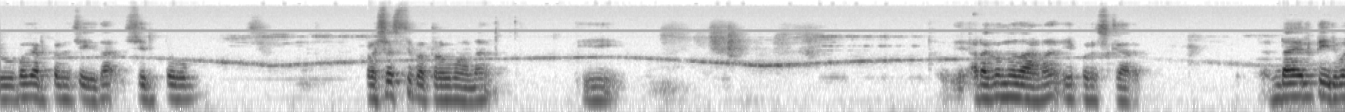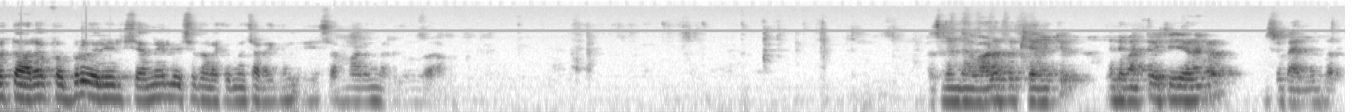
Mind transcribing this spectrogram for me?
രൂപകൽപ്പന ചെയ്ത ശില്പവും പ്രശസ്തി പത്രവുമാണ് ഈ അടങ്ങുന്നതാണ് ഈ പുരസ്കാരം. രണ്ടായിരത്തി ഇരുപത്തി ആറ് ഫെബ്രുവരിയിൽ ചെന്നൈയിൽ വെച്ച് നടക്കുന്ന ചടങ്ങിൽ ഈ സമ്മാനം നൽകുന്നതാണ്. പ്രസിഡന്റ് അവാർഡ് പ്രഖ്യാപിച്ചു. എന്റെ മറ്റു വിശദീകരണങ്ങൾ മിസ്റ്റർ പറയും.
